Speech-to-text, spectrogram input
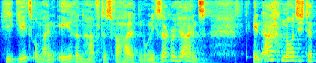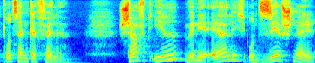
Hier geht es um ein ehrenhaftes Verhalten. Und ich sage euch eins, in 98 Prozent der Fälle schafft ihr, wenn ihr ehrlich und sehr schnell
